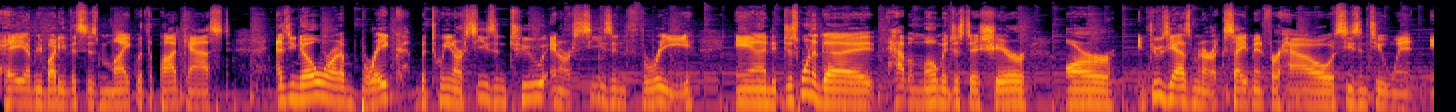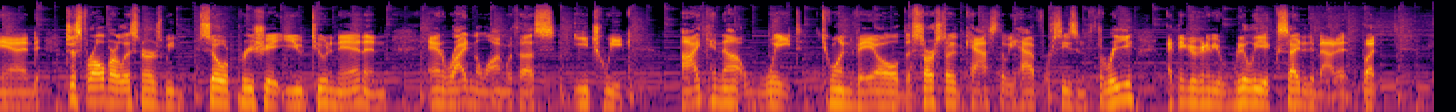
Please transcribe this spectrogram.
Hey, everybody, this is Mike with the podcast. As you know, we're on a break between our season two and our season three, and just wanted to have a moment just to share our enthusiasm and our excitement for how season two went. And just for all of our listeners, we so appreciate you tuning in and, and riding along with us each week. I cannot wait to unveil the star studded cast that we have for season three. I think you're going to be really excited about it. But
